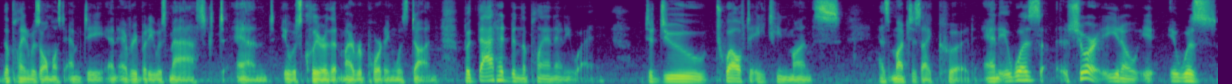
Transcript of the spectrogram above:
the plane was almost empty and everybody was masked. And it was clear that my reporting was done. But that had been the plan anyway to do 12 to 18 months as much as I could. And it was, sure, you know, it, it was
